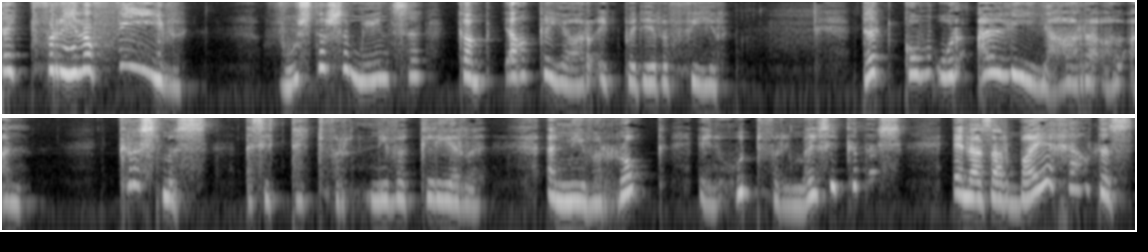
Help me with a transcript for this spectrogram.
tyd vir die rivier. Woester se mense kamp elke jaar uit by die rivier. Dit kom oor al die jare al aan. Kersfees is die tyd vir nuwe klere, 'n nuwe rok en hoed vir die meisiekinders en as daar baie geld is,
